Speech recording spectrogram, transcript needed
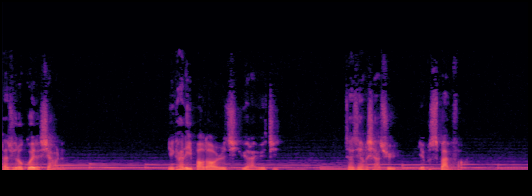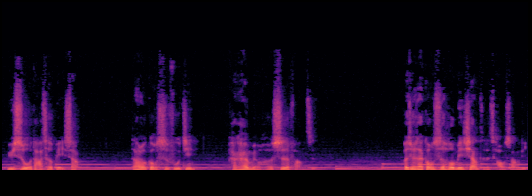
但却都贵得吓人。眼看离报道的日期越来越近，再这样下去也不是办法，于是我搭车北上，到了公司附近，看看有没有合适的房子。而就在公司后面巷子的超商里，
